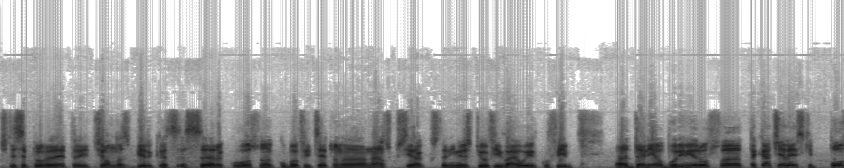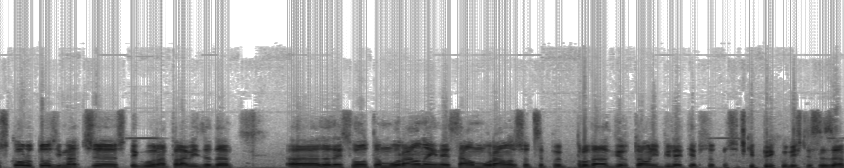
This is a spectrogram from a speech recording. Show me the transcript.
Ще се проведе традиционна сбирка с ръководство на клуба в лицето на Наско Сирако, Станимир Стилов, Ивайло Ивков и Даниел Боримиров. Така че Левски по-скоро този матч ще го направи, за да даде своята морална и не само морална, защото се продават виртуални билети, абсолютно всички приходи ще са за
